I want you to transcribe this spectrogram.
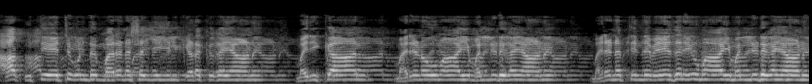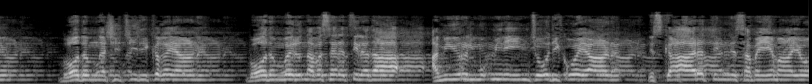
ആ കുത്തിയേറ്റുകൊണ്ട് മരണശയ്യയിൽ കിടക്കുകയാണ്. മരിക്കാൻ മരണവുമായി മല്ലിടുകയാണ്. മരണത്തിന്റെ വേദനയുമായി മല്ലിടുകയാണ്. ബോധം നശിച്ചിരിക്കുകയാണ്. ബോധം വരുന്ന അവസരത്തിൽ അതാ അമീറുൽ മുഅ്മിനീൻ ചോദിക്കുകയാണ് നിസ്കാരത്തിന് സമയമായോ?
